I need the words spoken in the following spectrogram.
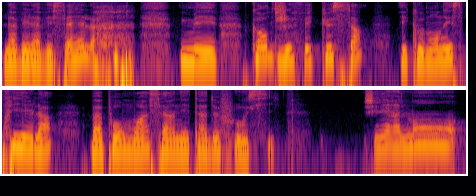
laver la vaisselle. Mais quand je fais que ça et que mon esprit est là, bah pour moi c'est un état de flow aussi. Généralement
